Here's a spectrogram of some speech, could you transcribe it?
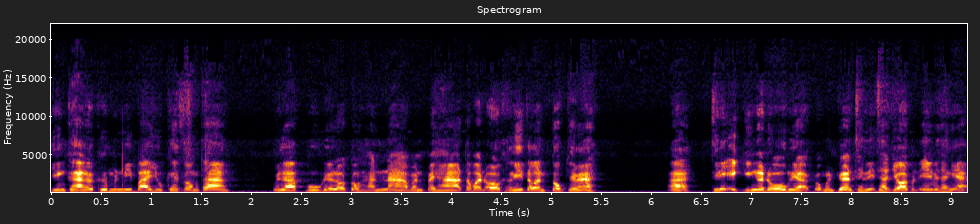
กิ่งข้างก็คือมันมีใบอยู่แค่สองทาง เวลาปลูกเนี่ยเราต้องหันหน้ามันไปหาตะวันออกทางนี้ตะวันตกใช่ไหมอ่า ทีนี้ไอ้กิ่งกระโดงเนี่ยก็เหมือนกันทีนี้ถ้ายอดมันเองไปทางเนี้ย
